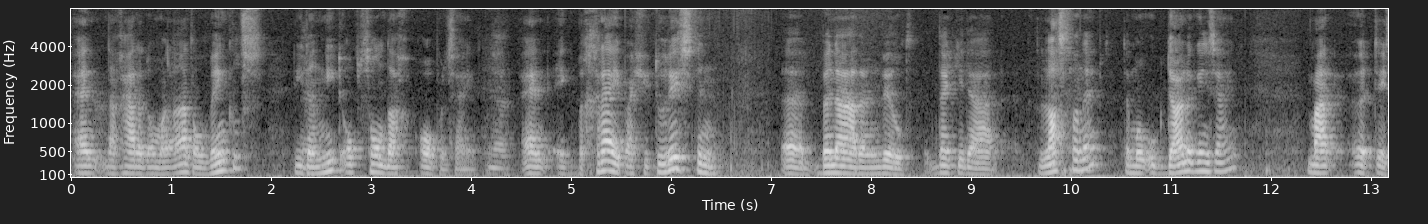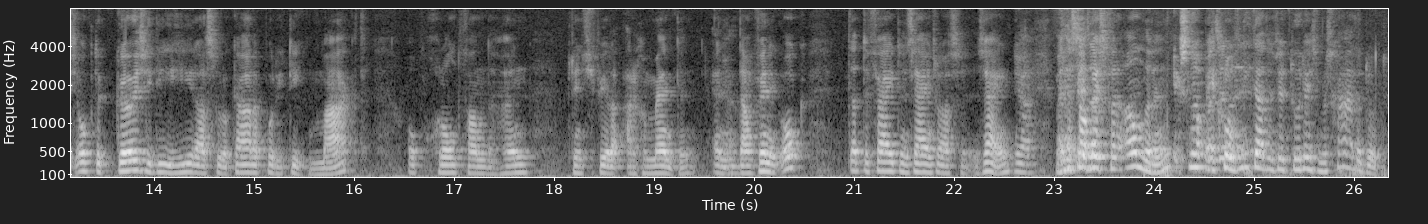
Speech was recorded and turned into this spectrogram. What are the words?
en dan gaat het om een aantal winkels die Ja. dan niet op zondag open zijn. ja, En ik begrijp als je toeristen eh, benaderen wilt, dat je daar last van hebt. Daar moet ook duidelijk in zijn. Maar het is ook de keuze die je hier als lokale politiek maakt op grond van hun principiële argumenten. En Ja. dan vind ik ook dat de feiten zijn zoals ze zijn. ja. Heb dat zal best veranderen. Ik snap Maar ik het. geloof niet dat het de toerisme schade doet.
